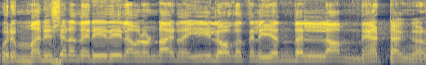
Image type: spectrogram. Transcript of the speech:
ഒരു മനുഷ്യൻ എന്ന രീതിയിൽ അവനുണ്ടായിരുന്ന ഈ ലോകത്തിൽ എന്തെല്ലാം നേട്ടങ്ങൾ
